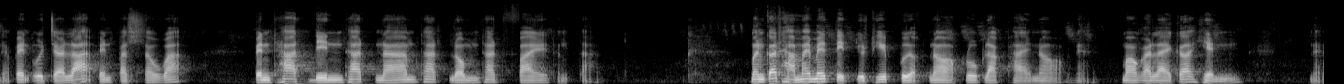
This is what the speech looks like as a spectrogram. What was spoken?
นะเป็นอุจจาระเป็นปัสสาวะ เป็นธาตุดินธาตุน้ำธาตุลมธาตุไฟต่างๆ มันก็ทำให้ไม่ติดอยู่ที่เปลือกนอก รูปลักษณ์ภายนอกนะมองอะไรก็เห็นนะ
